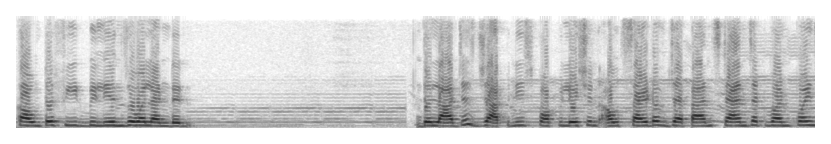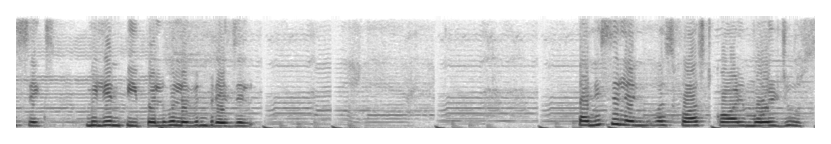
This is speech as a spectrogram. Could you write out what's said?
counterfeit billions over London. The largest Japanese population outside of Japan stands at 1.6 million people who live in Brazil. Penicillin was first called mold juice.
